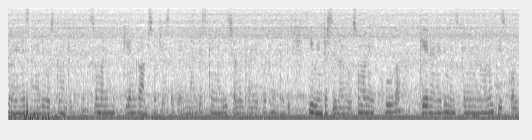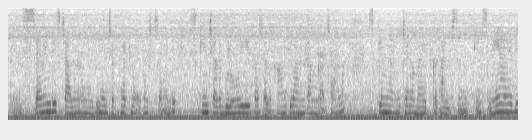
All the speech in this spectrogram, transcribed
డ్రైనెస్ అనేది వస్తూ ఉంటుంది సో మనం ముఖ్యంగా అబ్జర్వ్ చేసేది ఏంటంటే స్కిన్ అనేది చాలా డ్రై అయిపోతూ ఉంటుంది ఈ వింటర్ సీజన్లో సో మనం ఎక్కువగా కేర్ అనేది మన స్కిన్ మీద మనం తీసుకోవాలి సెవెన్ డేస్ ఛాలెంజ్ అనేది నేను చెప్పినట్టు మెయింటైన్ చేశానండి స్కిన్ చాలా గ్లోయీగా చాలా కాంతివంతంగా చాలా స్కిన్ అనేది చాలా వైట్గా కనిపిస్తుంది ఫ్రెండ్స్ నేను అనేది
